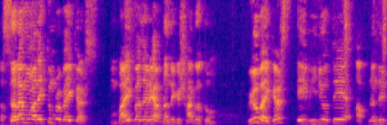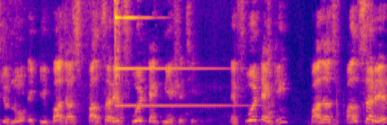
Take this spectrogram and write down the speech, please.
আসসালামু আলাইকুম বাইকার্স বাইক বাজারে আপনাদেরকে স্বাগতম। প্রিয় বাইকার্স এই ভিডিওতে আপনাদের জন্য একটি বাজাজ পালসারের ফুয়েল ট্যাঙ্ক নিয়ে এসেছি। এই ফুয়েল ট্যাঙ্কটি বাজাজ পালসারের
